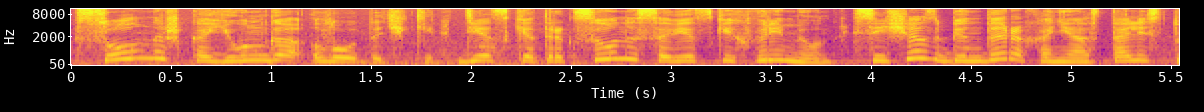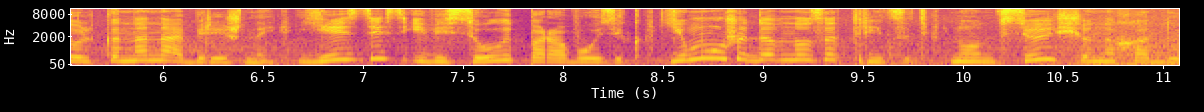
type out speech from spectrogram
Солнышко, юнга, лодочки. Детские аттракционы советских времен. Сейчас в Бендерах они остались только на набережной. Есть здесь и веселый паровозик. Ему уже давно за 30, но он все еще на ходу.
